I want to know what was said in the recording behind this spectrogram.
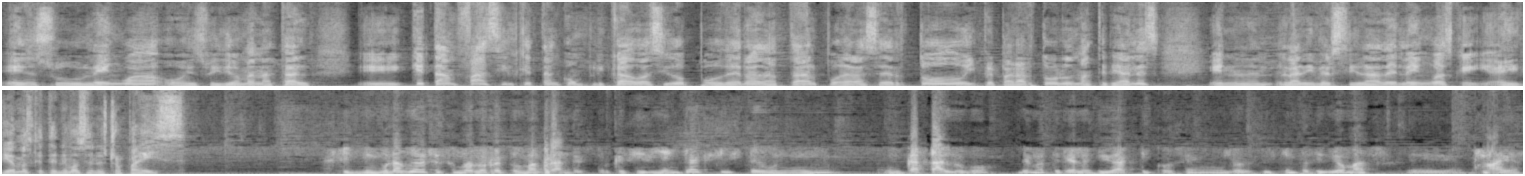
en su lengua o en su idioma natal. Eh, ¿Qué tan fácil, qué tan complicado ha sido poder adaptar, poder hacer todo y preparar todos los materiales en la diversidad de lenguas que, e idiomas que tenemos en nuestro país? Sin ninguna duda ese es uno de los retos más grandes, porque si bien ya existe un, un catálogo de materiales didácticos en los distintos idiomas eh, mayas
